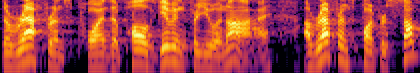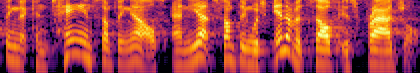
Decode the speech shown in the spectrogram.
the reference point that Paul's giving for you and I a reference point for something that contains something else, and yet something which in of itself is fragile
